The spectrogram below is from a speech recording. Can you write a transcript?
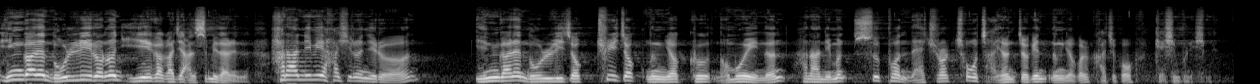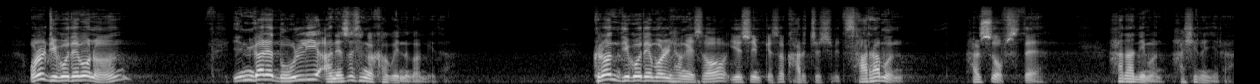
인간의 논리로는 이해가 가지 않습니다. 하나님이 하시는 일은 인간의 논리적, 추리적 능력 그 너머에 있는 하나님은 supernatural 초자연적인 능력을 가지고 계신 분이십니다. 오늘 니고데모는 인간의 논리 안에서 생각하고 있는 겁니다. 그런 니고데모를 향해서 예수님께서 가르쳐 주십니다. 사람은 할 수 없을 때 하나님은 하시느니라.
